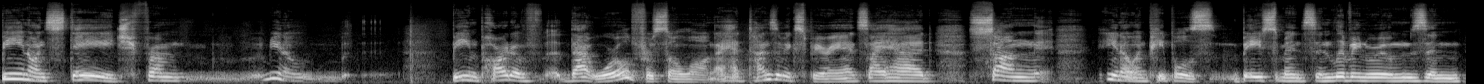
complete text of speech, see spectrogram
being on stage from, you know, being part of that world for so long. I had tons of experience. I had sung, you know, in people's basements and living rooms and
